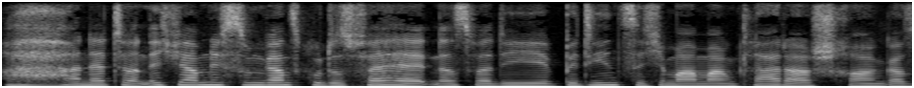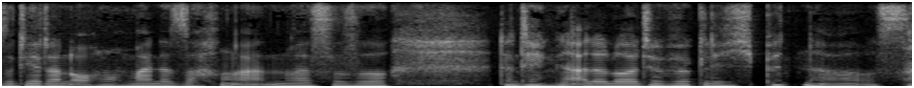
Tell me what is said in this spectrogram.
Ach, Annette und ich, wir haben nicht so ein ganz gutes Verhältnis, weil die bedient sich immer an meinem Kleiderschrank. Also die hat dann auch noch meine Sachen an, weißt du, so. Dann denken alle Leute wirklich, ich bin das.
